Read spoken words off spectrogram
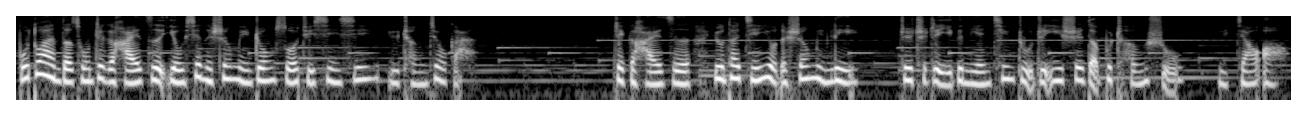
不断地从这个孩子有限的生命中索取信心与成就感。这个孩子用他仅有的生命力，支持着一个年轻主治医师的不成熟与骄傲。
